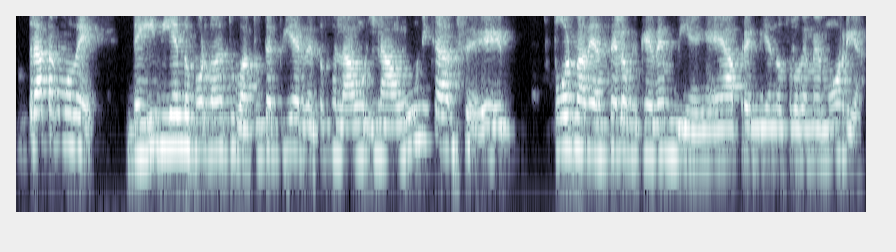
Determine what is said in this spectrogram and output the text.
tú trata como de, de ir viendo por dónde tú vas, tú te pierdes. Entonces, la, la única eh, forma de hacer lo que queden bien es aprendiendo solo de memoria,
